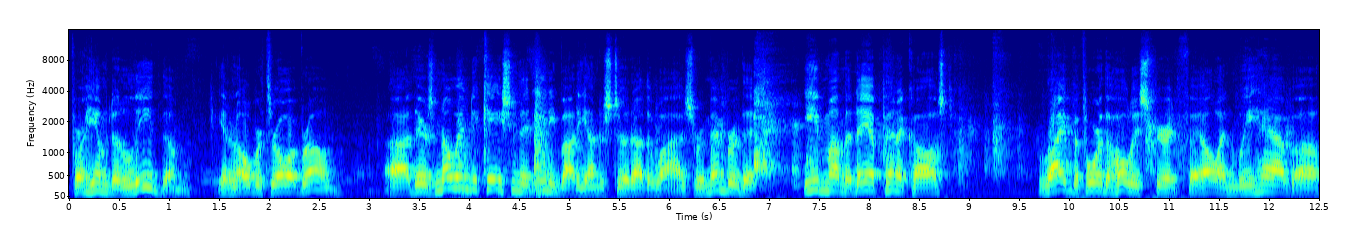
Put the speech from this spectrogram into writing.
for him to lead them in an overthrow of Rome. Uh, there's no indication that anybody understood otherwise. Remember that even on the day of Pentecost, right before the Holy Spirit fell, and we have uh,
